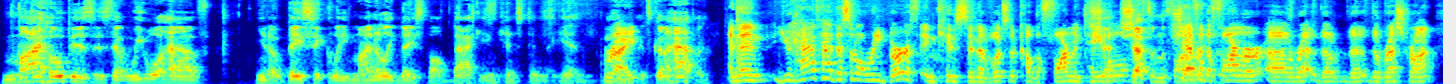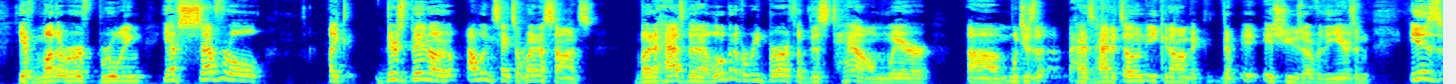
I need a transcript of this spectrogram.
"My hope is is that we will have, you know, basically minor league baseball back in Kinston again. And Right. it's going to happen. And then you have had this little rebirth in Kinston of what's it called, the Farm and Table, Chef, Chef and the Farmer. Chef and the Farmer, uh, re- the, the the restaurant. You have Mother Earth Brewing. You have several. Like, there's been a. I wouldn't say it's a renaissance, but it has been a little bit of a rebirth of this town where, um, which is has had its own economic issues over the years and is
